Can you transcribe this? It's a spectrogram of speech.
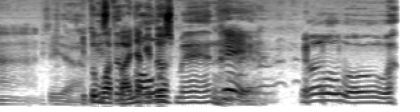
Nah di situ. Iya. Itu muat Mr. banyak itu. Postman. Yeah. Wow, wow, wow.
